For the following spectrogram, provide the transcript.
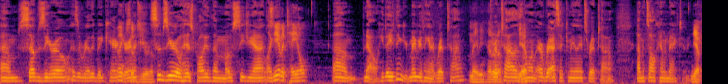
Um, Sub Zero is a really big character. in Sub-Zero. it. Sub Zero has probably the most CGI. Like, Does he have a tail? Um, no, he. You think you're, maybe you're thinking of Reptile? Maybe. I don't Reptile know. is yeah. the one. Or I said Chameleon. It's Reptile. Um, it's all coming back to me. Yep.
